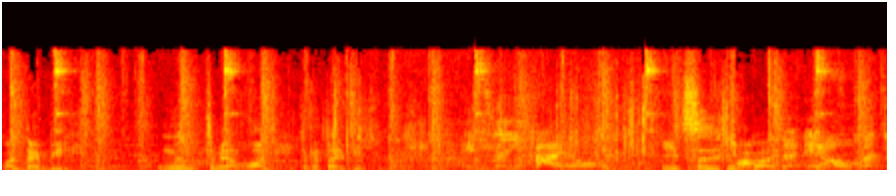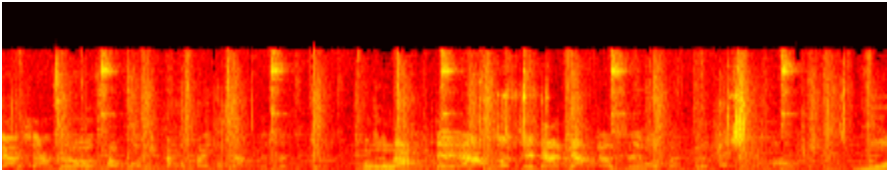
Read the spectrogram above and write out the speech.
换代币。我们怎么样换这个代币？一次一百哦。一次一百。对，因为我们奖项都有超过一百块。哦，真的啊？对，然后我们最大奖就是我们的那只猫咪，哇，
